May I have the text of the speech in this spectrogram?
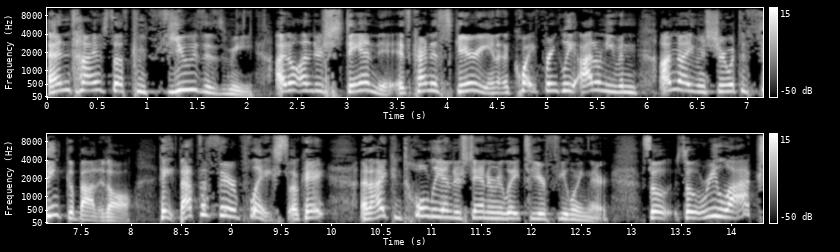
End time stuff confuses me. I don't understand it. It's kind of scary. And uh, quite frankly, I don't even, I'm not even sure what to think about it all. Hey, that's a fair place, okay? And I can totally understand and relate to your feeling there. So, so relax.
